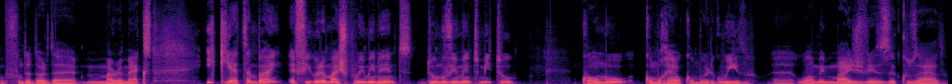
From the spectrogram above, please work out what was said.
o fundador da Miramax, e que é também a figura mais proeminente do movimento Me Too, como, como réu, como arguído Uh, o homem mais vezes acusado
